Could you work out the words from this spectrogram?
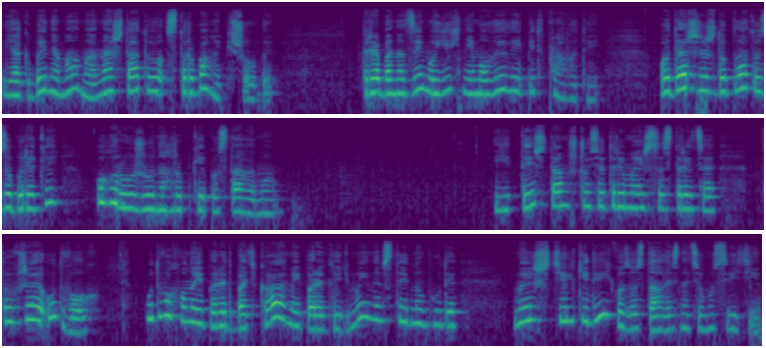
Якби не мама, наш тато з торбами пішов би. Треба на зиму їхні могили підправити. Одержиш доплату за буряки, огорожу на гробки поставимо. І ти ж там щось отримаєш, сестрице, то вже удвох. Удвох воно і перед батьками, і перед людьми не встидно буде. Ми ж тільки двійко зостались на цьому світі.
